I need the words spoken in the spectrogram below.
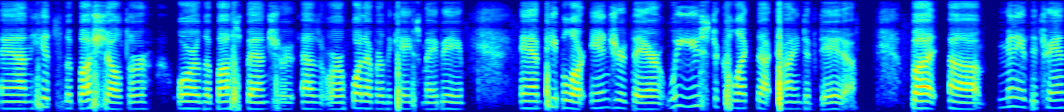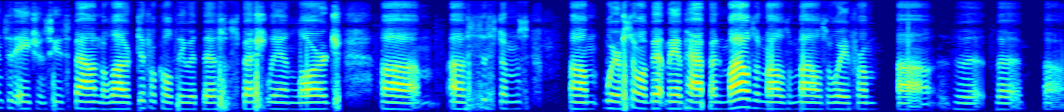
and hits the bus shelter or the bus bench or, as, or whatever the case may be, and people are injured there, we used to collect that kind of data. But uh, many of the transit agencies found a lot of difficulty with this, especially in large um, uh, systems um, where some event may have happened miles and miles and miles away from uh, the, the uh,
